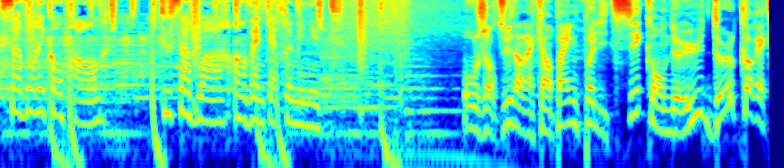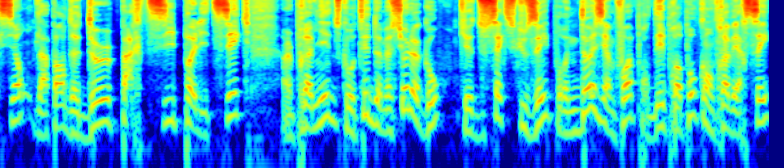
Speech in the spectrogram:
Savoir et comprendre. Tout savoir en 24 minutes. Aujourd'hui, dans la campagne politique, on a eu deux corrections de la part de deux partis politiques. Un premier du côté de M. Legault, qui a dû s'excuser pour une deuxième fois pour des propos controversés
